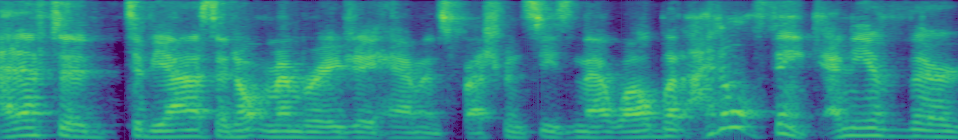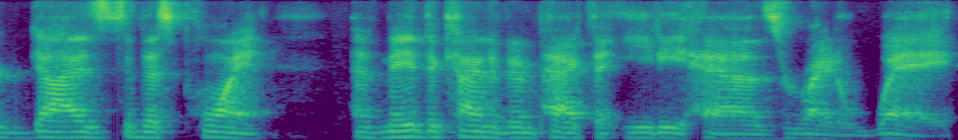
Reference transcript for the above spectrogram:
I'd have to, to be honest, I don't remember AJ Hammons' freshman season that well, but I don't think any of their guys to this point have made the kind of impact that Edey has right away.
